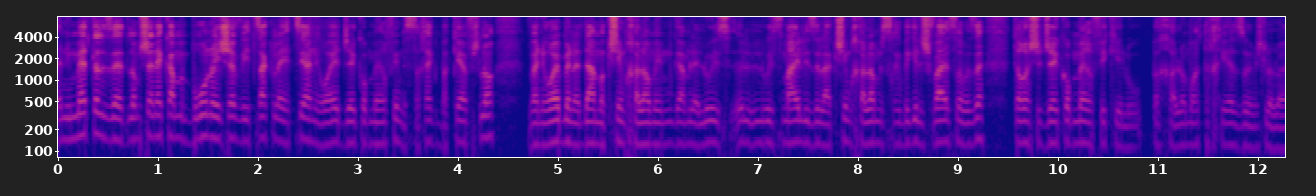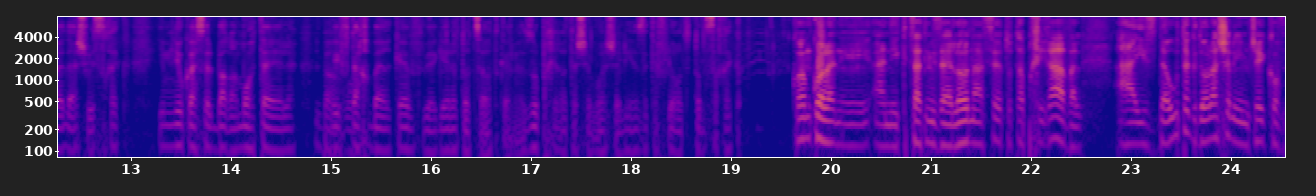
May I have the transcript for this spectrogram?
אני מת על זה, לא משנה כמה ברונו יישב ויצעק ליציע, אני רואה את ג'ייקוב מרפי משחק בכיף שלו, ואני רואה בן אדם מגשים חלום, אם גם ללואיס לואיס מיילי זה להגשים חלום לשחק בגיל 17 וזה, אתה רואה שג'ייקוב מרפי, כאילו, בחלומות הכי הזויים שלו, לא ידע שהוא ישחק עם ניוקאסל ברמות האלה, ברור. ויפתח בהרכב ויגיע לתוצאות כאלה. אז זו בחירת השבוע שלי, איזה כיף לראות אותו משחק. קודם כל, אני, אני קצת מזה, לא נעשה את אותה בחירה, אבל ההזדהות הגדולה שלי עם ג'ייקוב,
